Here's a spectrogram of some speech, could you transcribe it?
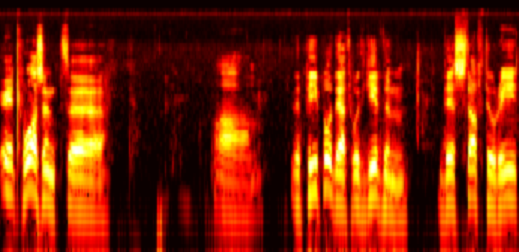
it wasn't uh, um, the people that would give them this stuff to read,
